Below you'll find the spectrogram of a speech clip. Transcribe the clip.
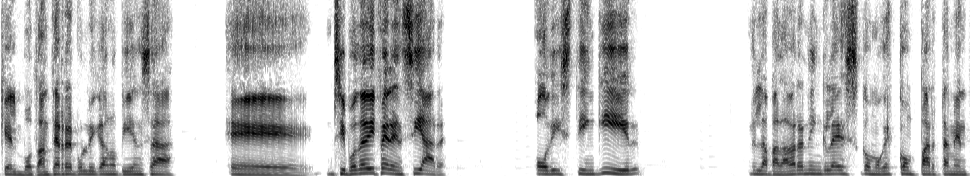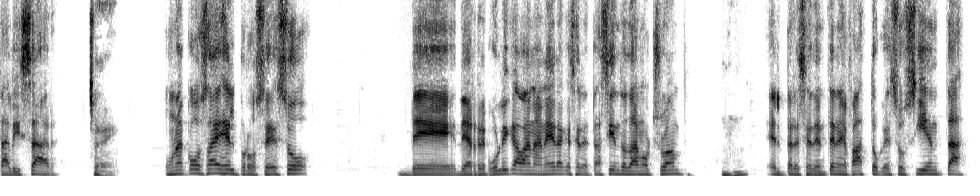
que el votante republicano piensa, eh, si puede diferenciar o distinguir, la palabra en inglés como que es compartamentalizar. Sí. Una cosa es el proceso de, de, República Bananera que se le está haciendo a Donald Trump, el precedente nefasto que eso sienta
